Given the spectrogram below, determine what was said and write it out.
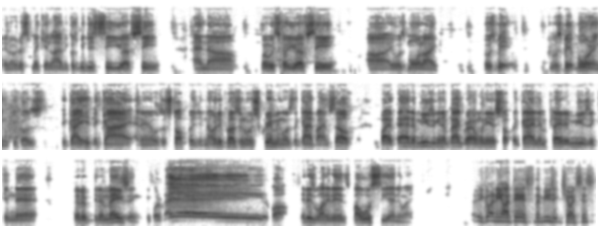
you know, just make it live because we did see UFC, and uh, when we saw UFC, uh, it was more like it was a bit it was a bit boring because the guy hit the guy and then it was a stoppage, and the only person who was screaming was the guy by himself. But if they had the music in the background when he stopped the guy and then play the music in there, it would have been amazing. People would have, hey, but it is what it is. But we'll see anyway. You got any ideas for the music choices?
